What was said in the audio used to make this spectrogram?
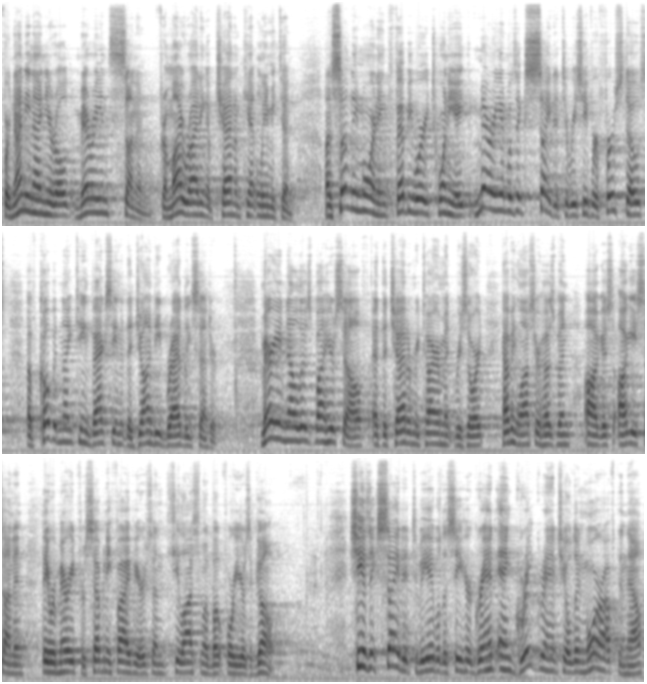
for 99-year-old Marion Sunnan from my riding of Chatham-Kent-Leamington. On Sunday morning, February 28th, Marion was excited to receive her first dose of COVID-19 vaccine at the John D. Bradley Centre. Marion now lives by herself at the Chatham Retirement Resort, having lost her husband, August, Augie Sunnan. They were married for 75 years, and she lost him about four years ago. She is excited to be able to see her grand and great-grandchildren more often now,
